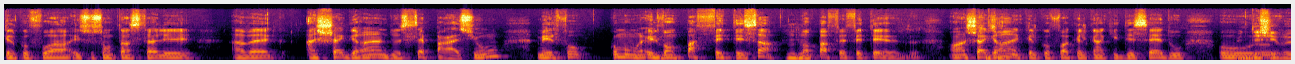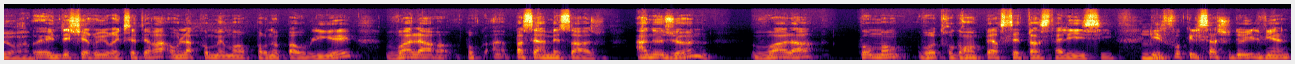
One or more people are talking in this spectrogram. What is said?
Quelquefois, ils se sont installés avec un chagrin de séparation, mais il faut Comment ils vont pas fêter ça Ils ne vont pas fêter un chagrin, quelquefois quelqu'un qui décède ou, une déchirure, une déchirure, etc. On la commémore pour ne pas oublier. Voilà pour passer un message à nos jeunes. Voilà comment votre grand-père s'est installé ici. Mhm. Il faut qu'ils sachent d'où ils viennent.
